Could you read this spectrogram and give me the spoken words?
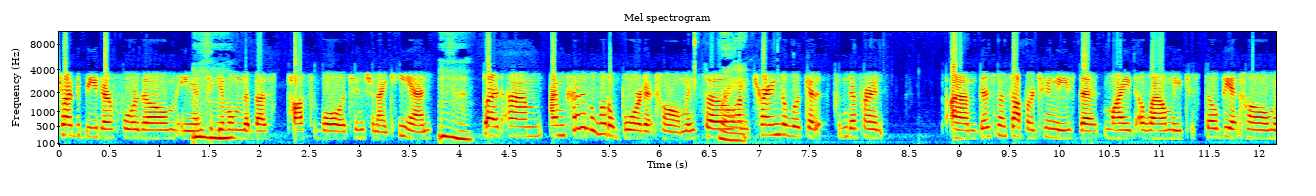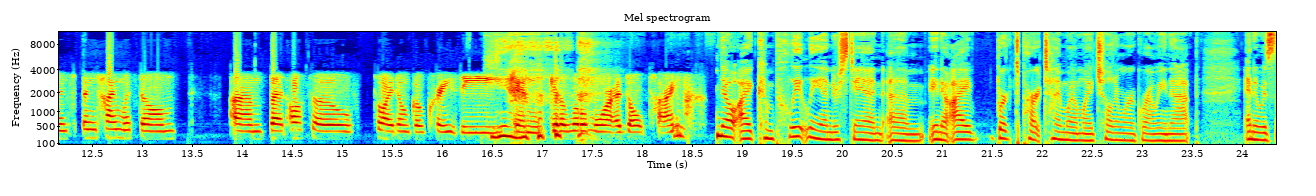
try to be there for them and Mm-hmm. to give them the best possible attention I can. Mm-hmm. But um, I'm kind of a little bored at home, and so Right. I'm trying to look at some different um, business opportunities that might allow me to still be at home and spend time with them, um, but also so I don't go crazy Yeah. and get a little more adult time. No, I completely understand. Um, you know, I worked part time when my children were growing up, and it was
